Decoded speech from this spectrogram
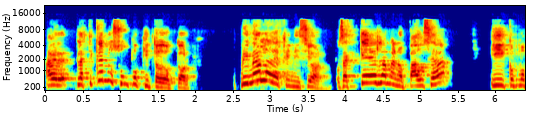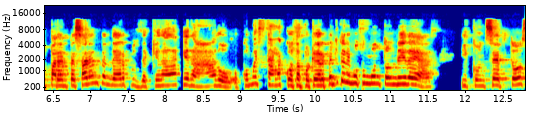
a ver, platícanos un poquito, doctor. Primero la definición, o sea, ¿qué es la menopausia? Y como para empezar a entender, pues, de qué edad ha quedado o cómo está la cosa, porque de repente tenemos un montón de ideas y conceptos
